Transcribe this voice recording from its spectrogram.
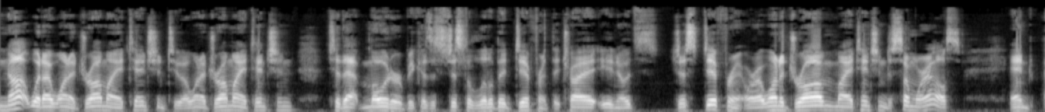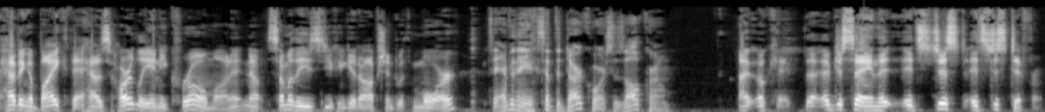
not what I want to draw my attention to. I want to draw my attention to that motor because it's just a little bit different. They try, you know, it's just different. Or I want to draw my attention to somewhere else. And having a bike that has hardly any chrome on it. Now, some of these you can get optioned with more. So everything except the Dark Horse is all chrome. I, okay, I'm just saying that it's just it's just different.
